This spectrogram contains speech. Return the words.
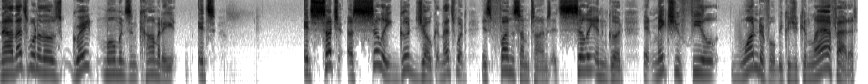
Now that's one of those great moments in comedy. It's it's such a silly good joke and that's what is fun sometimes. It's silly and good. It makes you feel wonderful because you can laugh at it.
